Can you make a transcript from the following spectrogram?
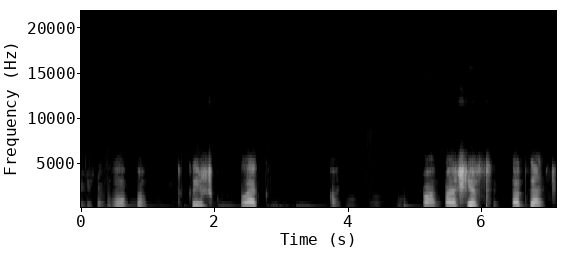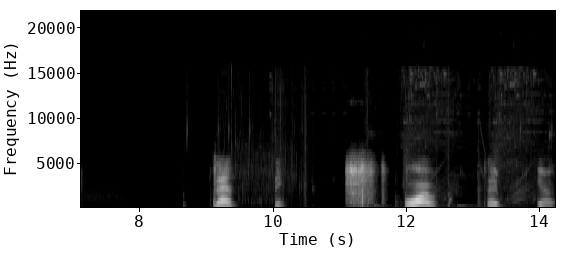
Візьму б такий а, в мене ще Дзен. Дзен. О, це є.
